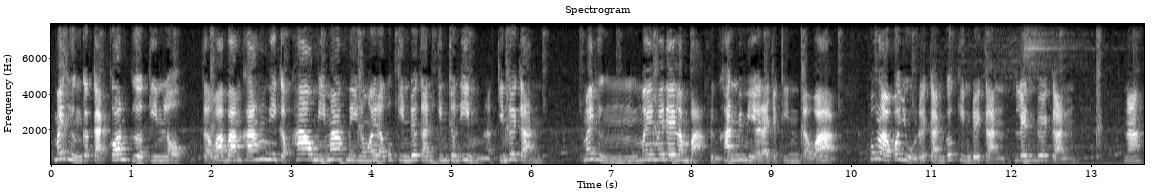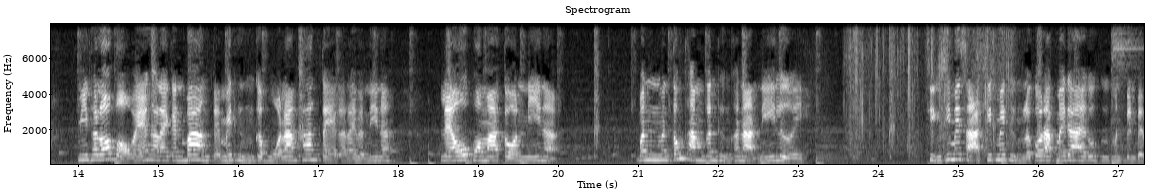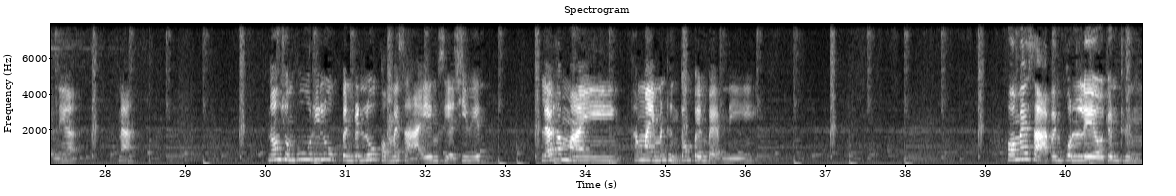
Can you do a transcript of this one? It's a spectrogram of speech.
ไม่ถึงกับกัดก้อนเกลือกินหรอก แต่ว่าบางครั้งมีกับข้าวมีมากมีน้อยเราก็กินด้วยกันกินจนอิ่มนะกินด้วยกัน ไม่ถึงไม่ไม่ได้ลำบากถึงขั้นไม่มีอะไรจะกินแต่ว่า วกเราก็อยู่ด้วยกันก็กินด้วยกันเล่นด้วยกันนะ มีทะเลาะเบาแว้งอะไรกันบ้าง แต่ไม่ถึงกับหัวร้างข้างแตกอะไรแบบนี้นะ แล้วพอมาตอนนี้น่ะ มันมันต้องทำกันถึงขนาดนี้เลย สิ่งที่ไม่สาคิดไม่ถึงแล้วก็รับไม่ได้ก็คือมันเป็นแบบเนี้ยนะน้องชมพู่ที่ลูกเป็นเป็นลูกของแม่สาเองเสียชีวิต แล้วทำไมทำไมมันถึงต้องเป็นแบบนี้ เพราะแม่สาเป็นคนเลวจนถึง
